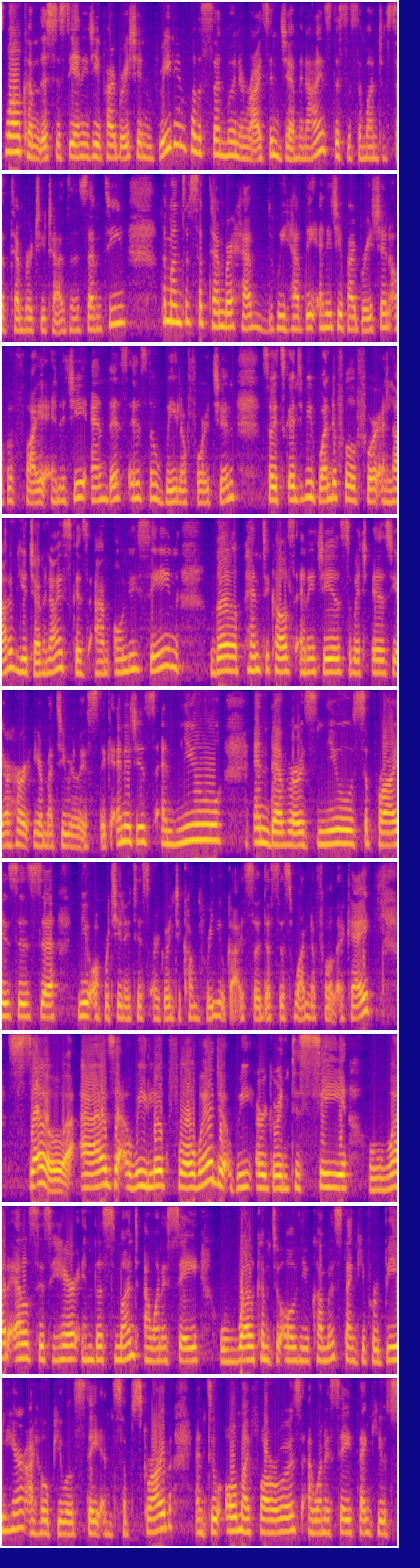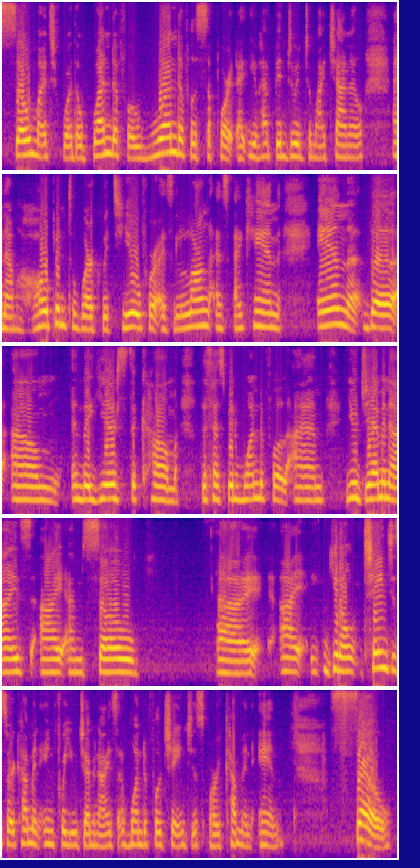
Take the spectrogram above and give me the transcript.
Welcome. This is the energy vibration reading for the sun, moon, and rising Geminis. This is the month of September 2017. The month of September have we have the energy vibration of a fire energy, and this is the Wheel of Fortune. So it's going to be wonderful for a lot of you Geminis because I'm only seeing the Pentacles energies, which is your hurt, your materialistic energies, and new endeavors, new surprises, uh, new opportunities are going to come for you guys. So this is wonderful. Okay. So, as we look forward, we are going to see what else is here in this month. I want to say welcome to all newcomers. Thank you for being here. I hope you will stay and subscribe. And to all my followers, I want to say thank you so much for the wonderful, wonderful support that you have been doing to my channel. And I'm hoping to work with you for as long as I can in the um, in the years to come. This has been wonderful. Um, you Geminis I am so uh, I, you know, changes are coming in for you, Geminis, and wonderful changes are coming in. So,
